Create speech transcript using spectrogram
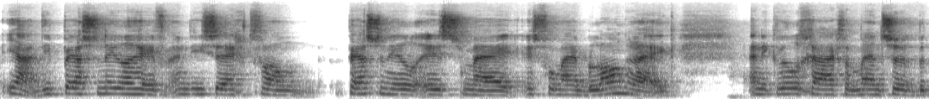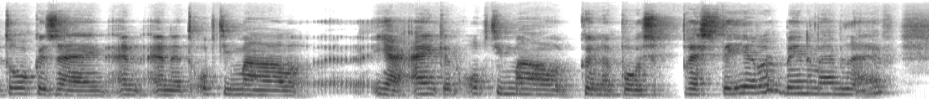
ja, die personeel heeft en die zegt van personeel is, mij, is voor mij belangrijk. En ik wil graag dat mensen betrokken zijn en, en het optimaal, eh, ja, eigenlijk een optimaal kunnen presteren binnen mijn bedrijf.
